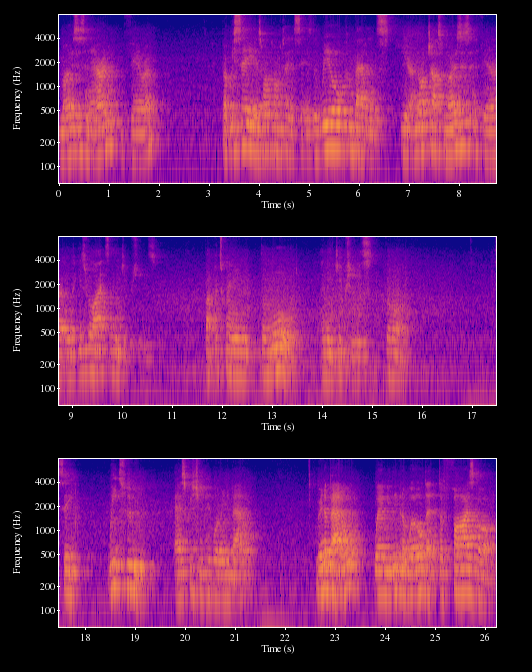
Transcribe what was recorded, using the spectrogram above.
Moses and Aaron and Pharaoh, but we see, as one commentator says, the real combatants here are not just Moses and Pharaoh or the Israelites and the Egyptians, but between the Lord and the Egyptians' God. See, we too, as Christian people, are in a battle. We're in a battle where we live in a world that defies God.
